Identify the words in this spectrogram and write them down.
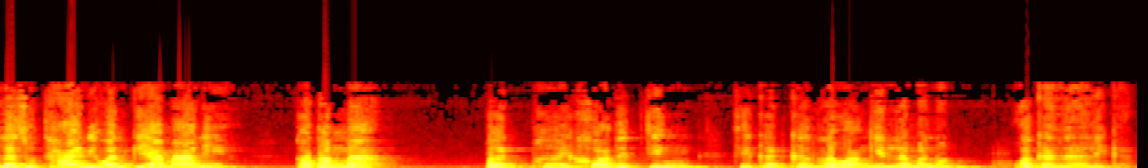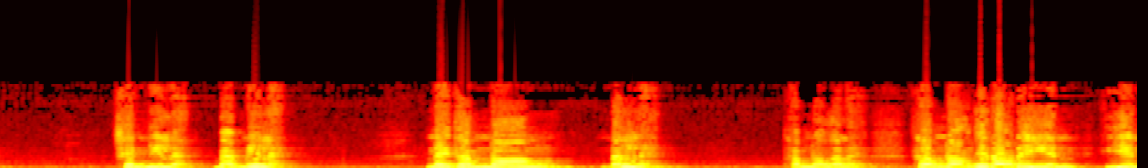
และสุดท้ายในวันเกียร์มานี่ ก็ต้องมาเปิดเผยข้อที่จริงที่เกิดขึ้นระหว่างยินและมนุษย์ว่ากาซาลิกะ เช่นนี้แหละ แบบนี้แหละ ในทำนองนั่นแหละทำนองอะไรทำนองที่เราได้เห็นยิน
